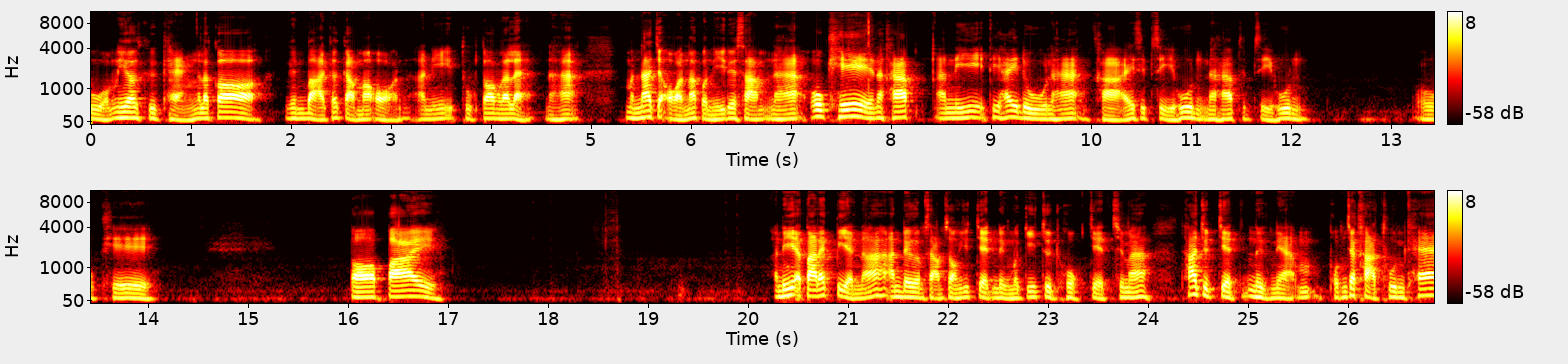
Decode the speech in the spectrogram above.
บวกนี่ก็คือแข็งแล้วก็เงินบาทก็กลับมาอ่อน อันนี้ถูกต้องแล้วแหละนะฮะมันน่าจะอ่อนมากกว่านี้ด้วยซ้ำนะฮะโอเคนะครับ อันนี้ที่ให้ดูนะฮะขาย 14 หุ้นนะครับ 14 หุ้น โอเค ต่อไป อันนี้อัตราแลกเปลี่ยนนะ อันเดิม 32.71 เมื่อกี้จุด67 ใช่ไหมถ้าจุด71 เนี่ย ผมจะขาดทุนแค่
